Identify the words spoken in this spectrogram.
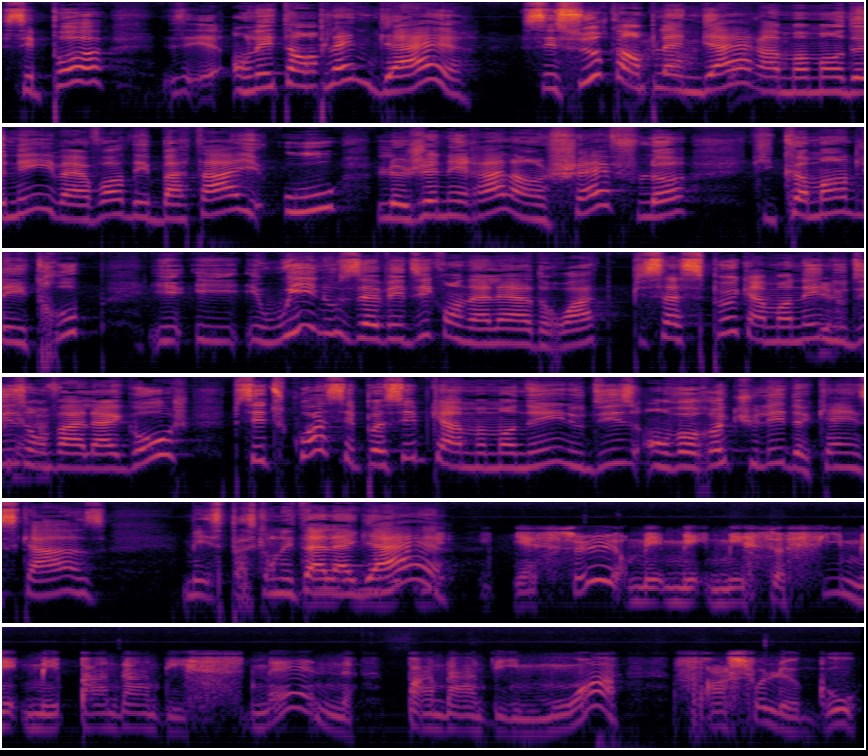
c'est pas... On est en pleine guerre. C'est sûr qu'en pleine guerre, à un moment donné, il va y avoir des batailles où le général en chef, là, qui commande les troupes, il, oui, il nous avait dit qu'on allait à droite, puis ça se peut qu'à un moment donné, ils nous disent on va à la gauche, puis c'est quoi? C'est possible qu'à un moment donné, ils nous disent on va reculer de 15 cases. Mais c'est parce qu'on était à la guerre. bien sûr, mais, mais, mais Sophie, mais, mais pendant des semaines, pendant des mois, François Legault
